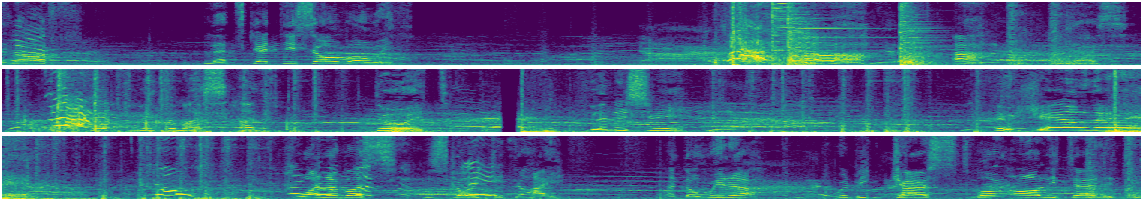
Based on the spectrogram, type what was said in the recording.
Enough. Let's get this over with. Ah! Ah! Yes. Get me to my son. Do it. Finish me. Kill me. No! One of us is going to die, and the winner will be cursed for all eternity.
